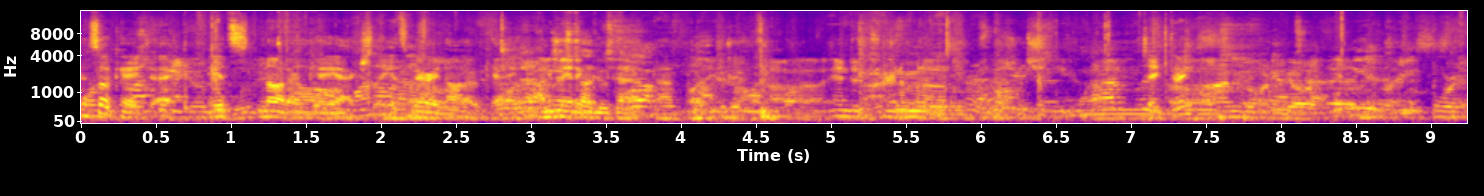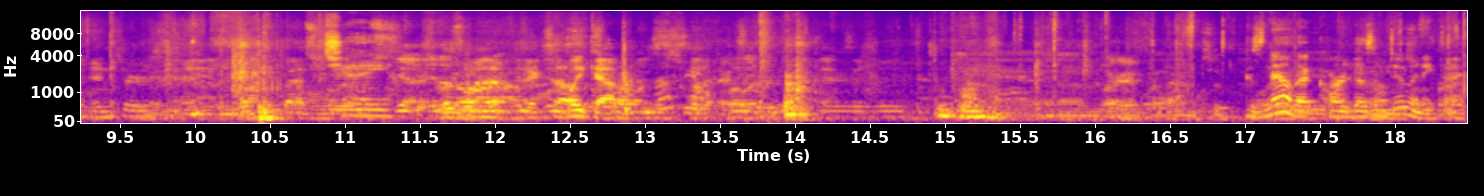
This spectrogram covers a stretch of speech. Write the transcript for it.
it's okay, Jay. It's not okay, actually. It's very not okay. You made a goofy. untap. I've got drawn. Uh, end of turn, I'm gonna Take three. Jay, wake up. Because now that card doesn't do anything.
